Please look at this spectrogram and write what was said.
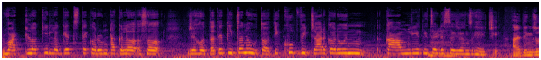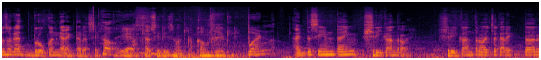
वाटलं की लगेच ते करून टाकलं असं जे होतं ते तिचं नव्हतं. ती खूप विचार करून कामली तिचे डिसिजन्स घ्यायची. आय थिंक जो सगळ्यात ब्रोकन कॅरेक्टर असेल हो. सिरीज मधलं. कम्प्लिटली पण at the same time Shrikant Roy. Shrikant रॉयचं कॅरेक्टर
